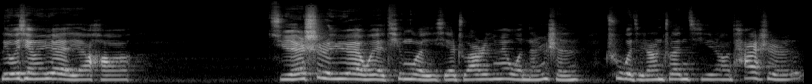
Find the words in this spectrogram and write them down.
流行乐也好，爵士乐我也听过一些，主要是因为我男神出过几张专辑，然后他是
